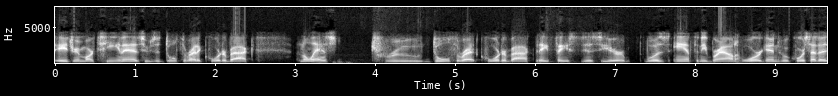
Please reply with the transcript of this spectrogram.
Adrian Martinez, who's a dual threat at quarterback. And the last true dual threat quarterback they faced this year was Anthony Brown of Oregon, who of course had a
